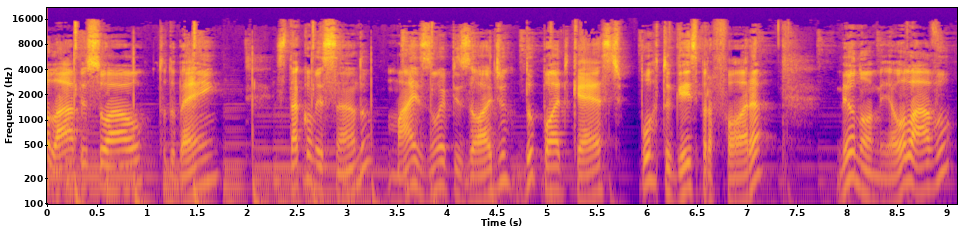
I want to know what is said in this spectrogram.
Olá, pessoal, tudo bem? Está começando mais um episódio do podcast Português para Fora. Meu nome é Olavo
